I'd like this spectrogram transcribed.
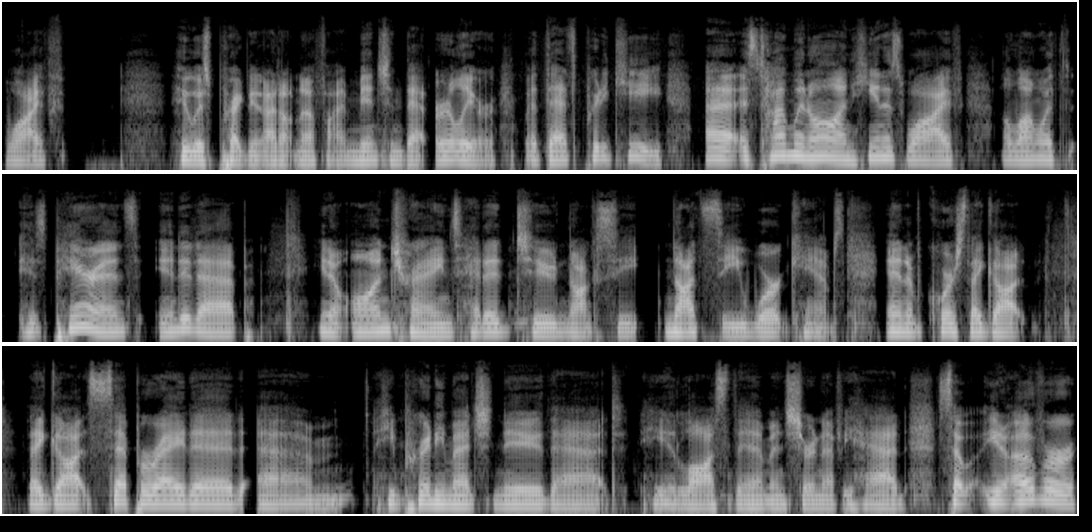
wife who was pregnant. I don't know if I mentioned that earlier, but that's pretty key. Uh, as time went on, he and his wife, along with his parents, ended up, you know, on trains headed to Nazi Nazi work camps, and of course they got they got separated. Um, he pretty much knew that he had lost them, and sure enough, he had. So, you know, over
